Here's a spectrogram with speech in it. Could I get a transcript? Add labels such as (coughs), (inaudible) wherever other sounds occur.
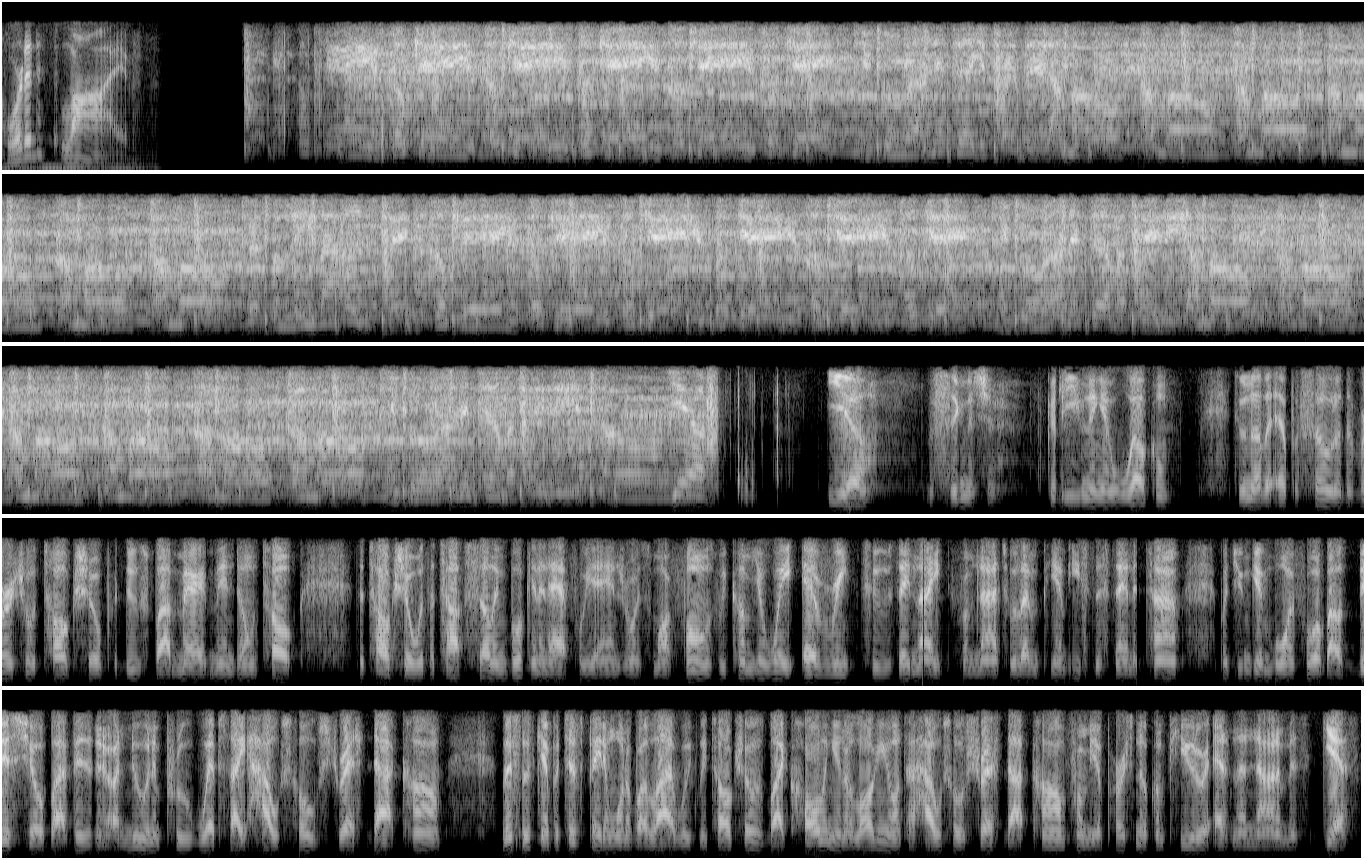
recorded live. Evening and welcome to another episode of the virtual talk show produced by Married Men Don't Talk. The talk show with the top selling book and an app for your Android smartphones. We come your way every Tuesday night from 9 to 11 p.m. Eastern Standard Time. But you can get more info about this show by visiting our new and improved website, householdstress.com. Listeners can participate in one of our live weekly talk shows by calling in or logging on to householdstress.com from your personal computer as an anonymous guest.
